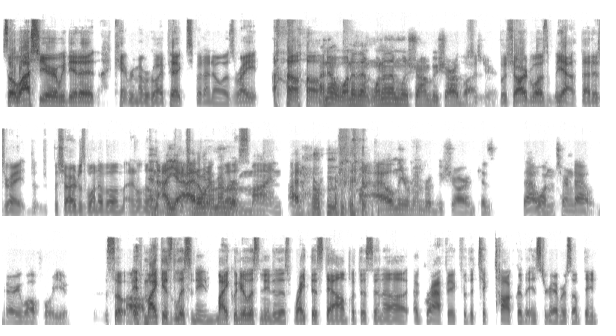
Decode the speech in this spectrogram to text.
So last year we did it. I can't remember who I picked, but I know I was right. um, I know one of them. One of them was Sean Bouchard last year. Bouchard was, yeah, that is right. Bouchard was one of them. I don't know. And I, yeah, I don't remember was. mine. I don't remember mine. I only remember Bouchard because that one turned out very well for you. So um, if Mike is listening, Mike, when you're listening to this, write this down, put this in a, a graphic for the TikTok or the Instagram or something.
